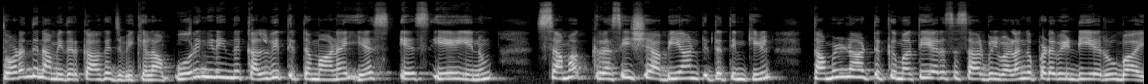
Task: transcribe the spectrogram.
தொடர்ந்து நாம் இதற்காக ஜெபிக்கலாம். ஒருங்கிணைந்த கல்வி திட்டமான எஸ்எஸ்ஏ எனும் சமக் ரசீஷ அபியான் திட்டத்தின் கீழ் தமிழ்நாட்டுக்கு மத்திய அரசு சார்பில் வழங்கப்பட வேண்டிய ரூபாய்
